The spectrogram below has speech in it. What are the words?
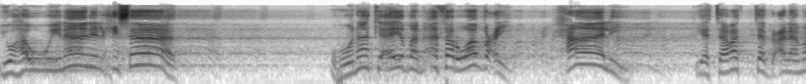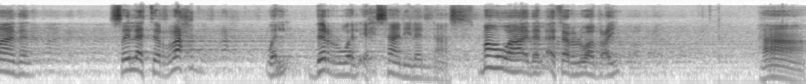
يهونان الحساب. وهناك أيضا أثر وضعي حالي يترتب على ماذا؟ صلة الرحم والبر والإحسان إلى الناس. ما هو هذا الأثر الوضعي؟ ها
